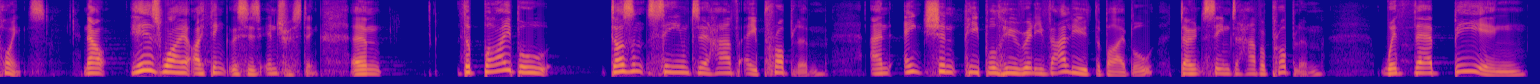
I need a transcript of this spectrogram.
points. Now, here's why I think this is interesting. Um, the Bible doesn't seem to have a problem, and ancient people who really valued the Bible don't seem to have a problem with there being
